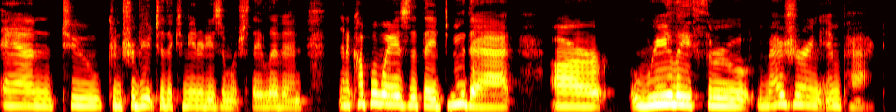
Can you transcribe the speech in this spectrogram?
and to contribute to the communities in which they live in. And a couple ways that they do that are really through measuring impact.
